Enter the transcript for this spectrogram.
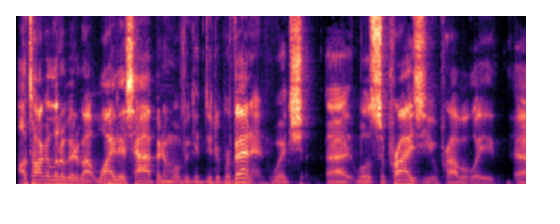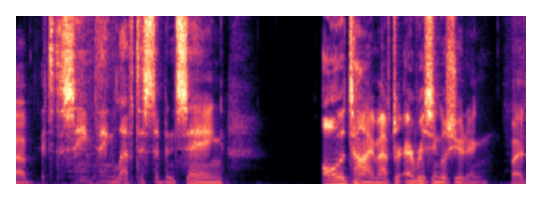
I'll talk a little bit about why this happened and what we could do to prevent it, which uh, will surprise you probably. Uh, it's the same thing leftists have been saying all the time after every single shooting. But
